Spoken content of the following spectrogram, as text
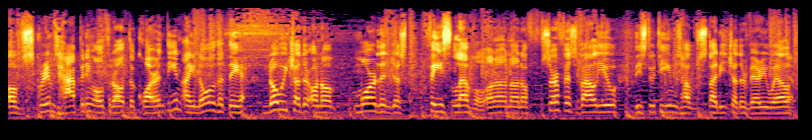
of scrims happening all throughout the quarantine. I know that they know each other on a more than just face level. On a, on a surface value, these two teams have studied each other very well, Yeah.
